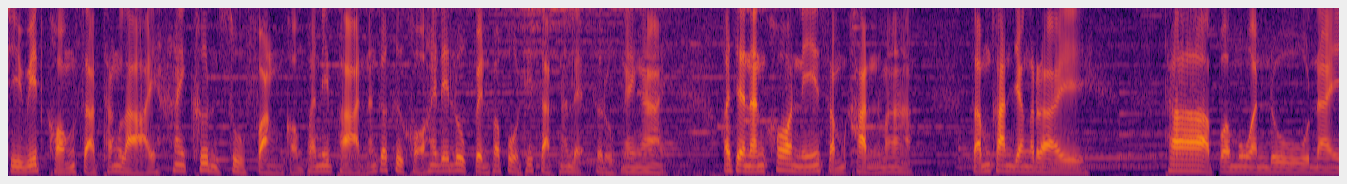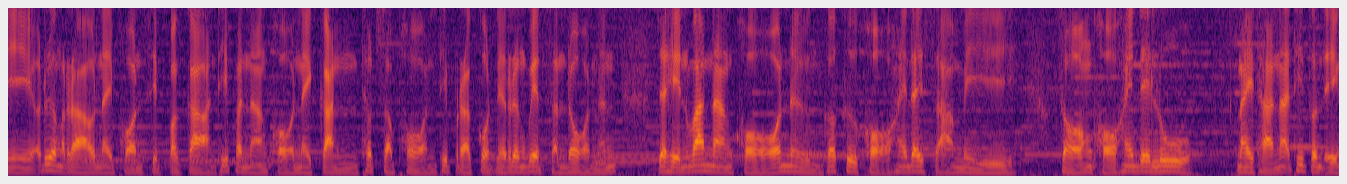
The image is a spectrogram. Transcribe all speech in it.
ชีวิตของสัตว์ทั้งหลายให้ขึ้นสู่ฝั่งของพระนิพพานนั่นก็คือขอให้ได้ลูกเป็นพระโพธิสัตว์นั่นแหละสรุปง่าย ๆ เพราะฉะนั้นข้อนี้สำคัญมากสำคัญอย่างไร ถ้าประมวลดูในเรื่องราวในพรสิบประการที่พระนางขอในกันทศพรที่ปรากฏในเรื่องเวสสันดรนนั้น จะเห็นว่านางขอหนึ่งก็คือขอให้ได้สามีสองขอให้ได้ลูก ในฐานะที่ตนเอง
